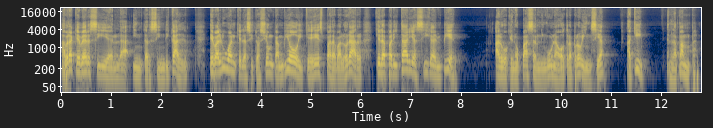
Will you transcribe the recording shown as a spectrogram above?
habrá que ver si en la intersindical evalúan que la situación cambió y que es para valorar que la paritaria siga en pie, algo que no pasa en ninguna otra provincia, aquí, en La Pampa.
